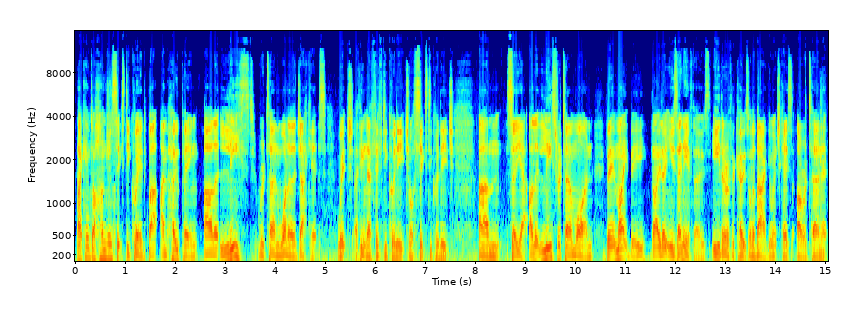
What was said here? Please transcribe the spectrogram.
That came to 160 quid, but I'm hoping I'll at least return one of the jackets, which I think they're 50 quid each or 60 quid each. Um, so yeah, I'll at least return one, but it might be that I don't use any of those, either of the coats or the bag, in which case I'll return it.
